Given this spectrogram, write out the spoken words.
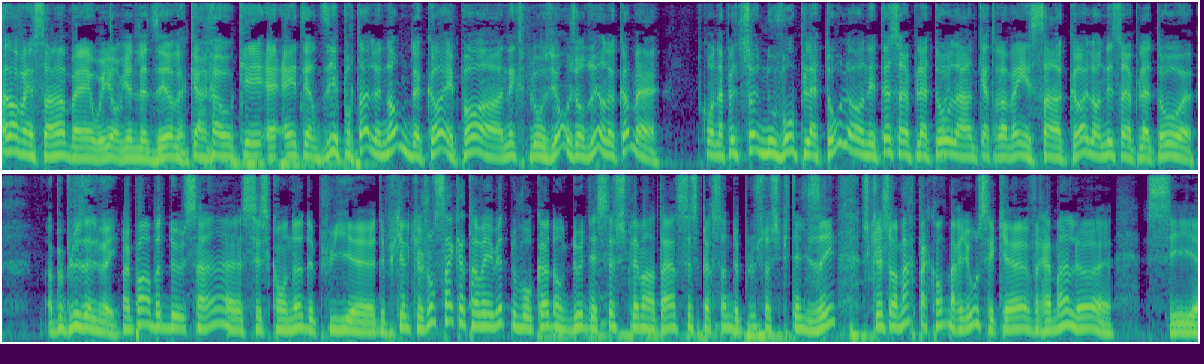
Alors Vincent, ben oui, on vient de le dire, le karaoké est interdit. Et pourtant, le nombre de cas est pas en explosion. Aujourd'hui, on a comme un qu'on appelle ça un nouveau plateau. Là. On était sur un plateau dans 80 et 100 cas. Là, on est sur un plateau euh, un peu plus élevé. Un peu en bas de 200, euh, c'est ce qu'on a depuis euh, depuis quelques jours. 188 nouveaux cas, donc deux décès supplémentaires, six personnes de plus hospitalisées. Ce que je remarque par contre, Mario, c'est que vraiment là, c'est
